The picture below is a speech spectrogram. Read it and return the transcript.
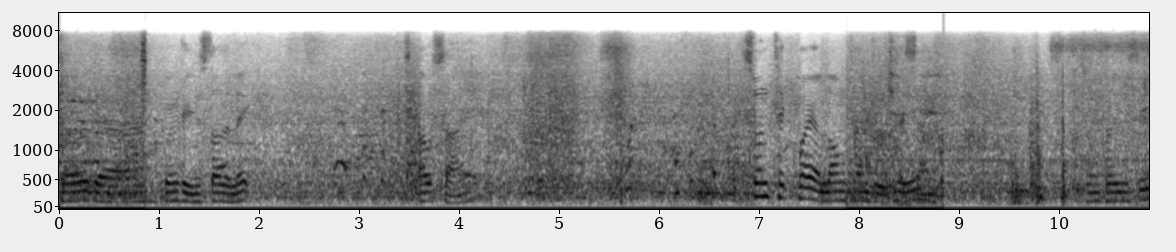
So they're going to install the leg outside. This one take quite a long time to assemble. This one quite easy.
